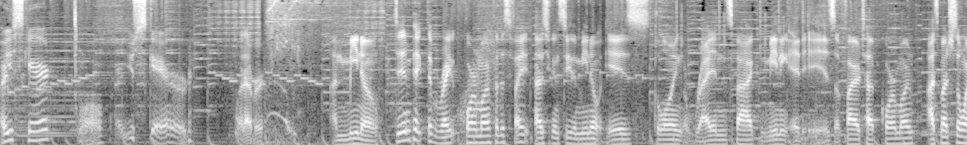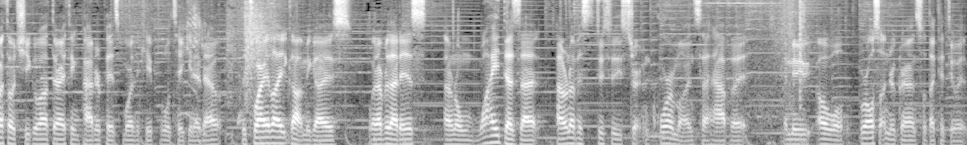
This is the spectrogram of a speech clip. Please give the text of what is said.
Are you scared? Oh, are you scared? Whatever. A Mino. Didn't pick the right Coromon for this fight. As you can see, the Mino is glowing red in its back, meaning it is a fire type Coromon. As much as I want to throw Chico out there, I think Powder Pit's more than capable of taking it out. The Twilight got me, guys. Whatever that is, I don't know why it does that. I don't know if it's due to these certain Coromons that have it and maybe, oh well, we're also underground, so that could do it.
